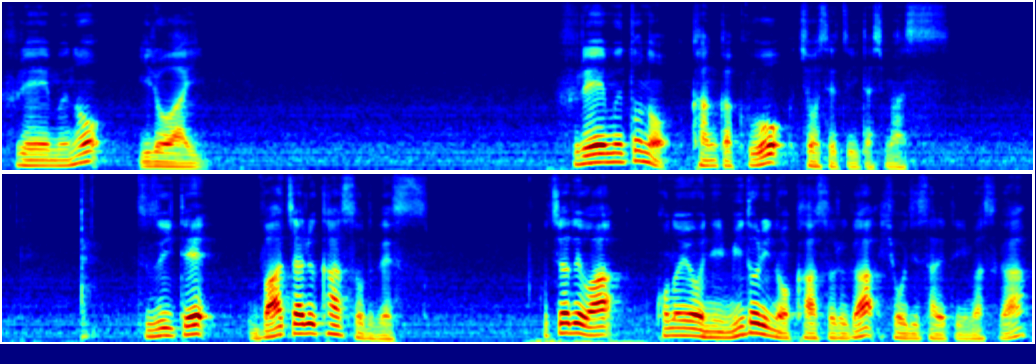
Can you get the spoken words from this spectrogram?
フレームの色合いフレームとの間隔を調節いたします。続いてバーチャルカーソルです。こちらではこのように緑のカーソルが表示されていますが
